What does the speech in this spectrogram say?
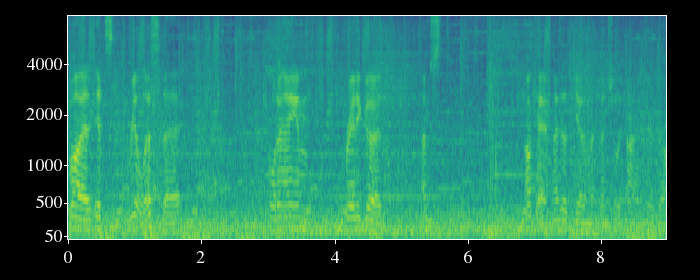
but it's realistic. Hold aim, pretty good. I'm just. Okay, I did get him eventually. Alright, here we go.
